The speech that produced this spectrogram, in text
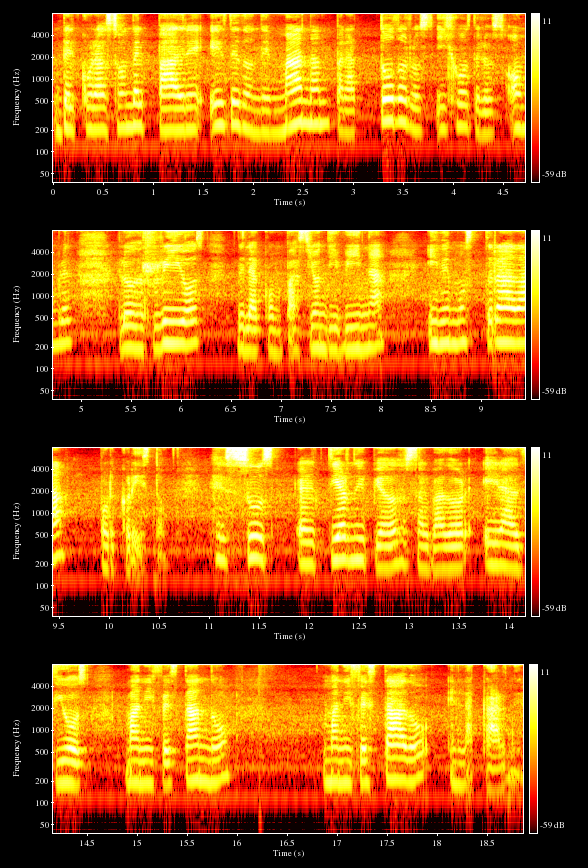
Del corazón del Padre es de donde emanan para todos los hijos de los hombres los ríos de la compasión divina y demostrada por Cristo. Jesús, el tierno y piadoso Salvador, era Dios manifestando, manifestado en la carne.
